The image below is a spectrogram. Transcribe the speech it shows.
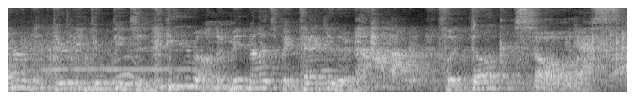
Down at Dirty Duke Dixon here on the Midnight Spectacular. How about it for duck sauce?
